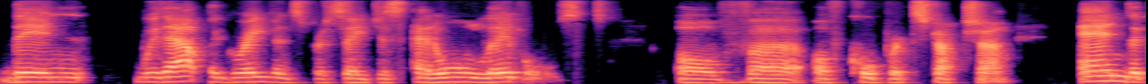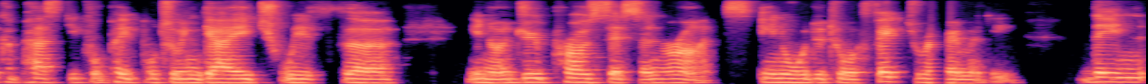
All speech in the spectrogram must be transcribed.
then without the grievance procedures at all levels of, uh, of corporate structure and the capacity for people to engage with uh, you know due process and rights in order to effect remedy, then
